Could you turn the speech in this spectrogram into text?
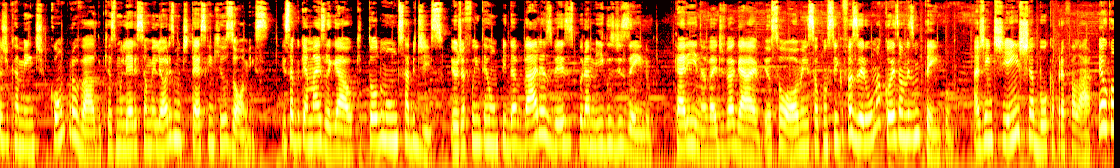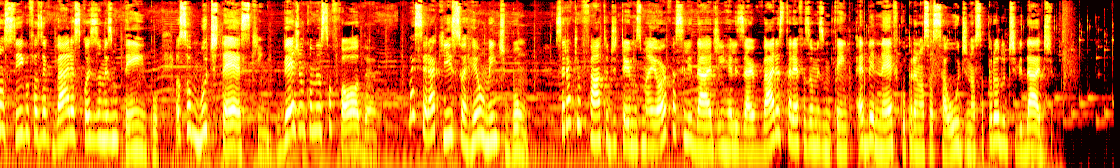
biologicamente comprovado que as mulheres são melhores multitasking que os homens. E sabe o que é mais legal? Que todo mundo sabe disso. Eu já fui interrompida várias vezes por amigos dizendo: Karina, vai devagar, eu sou homem e só consigo fazer uma coisa ao mesmo tempo. A gente enche a boca para falar: eu consigo fazer várias coisas ao mesmo tempo, eu sou multitasking, vejam como eu sou foda. Mas será que isso é realmente bom? Será que o fato de termos maior facilidade em realizar várias tarefas ao mesmo tempo é benéfico para nossa saúde e nossa produtividade?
